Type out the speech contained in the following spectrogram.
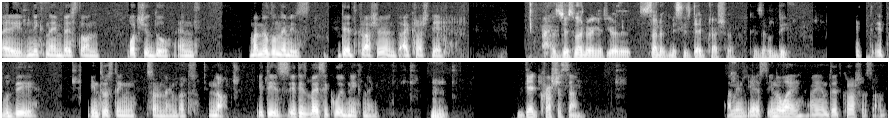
a nickname based on what you do, and my middle name is Dead Crusher, and I crush dead. I was just wondering if you're the son of Mrs. Dead Crusher because it would be It it would be interesting surname, but no, it is it is basically a nickname. Hmm. Dead Crusher son. I mean, yes, in a way, I am Dead Crusher son.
